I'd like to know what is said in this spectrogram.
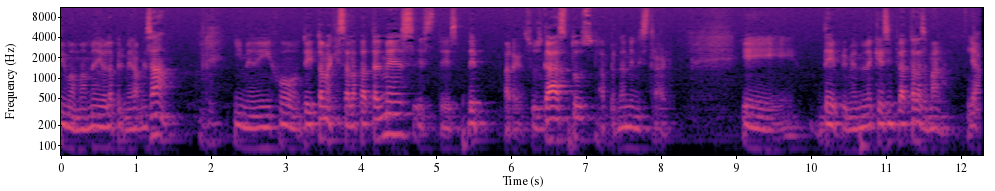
mi mamá me dio la primera mesada y me dijo, de toma, aquí está la plata del mes, este, es de, para sus gastos, aprenda a administrar. Eh, de primero me quedé sin plata la semana. Ya.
